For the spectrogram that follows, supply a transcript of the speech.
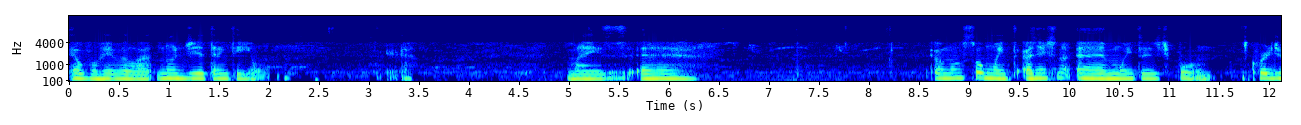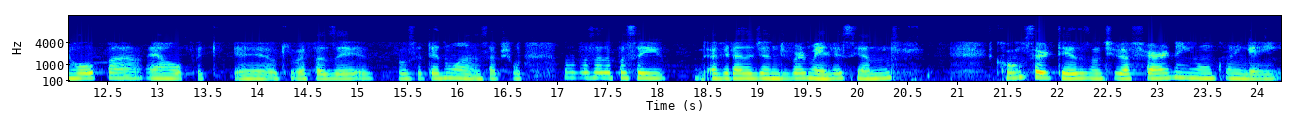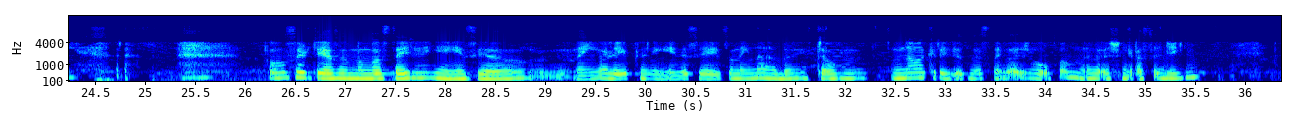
eu vou revelar no dia 31. Mas é, eu não sou muito. A gente não é muito de tipo. Cor de roupa é a roupa que é o que vai fazer você ter no ano, sabe? Tipo, ano passado eu passei a virada de ano de vermelho. Esse ano, com certeza, não tive affair nenhum com ninguém. com certeza, não gostei de ninguém esse ano. Nem olhei pra ninguém desse jeito, nem nada. Então, não acredito nesse negócio de roupa, mas eu acho engraçadinho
